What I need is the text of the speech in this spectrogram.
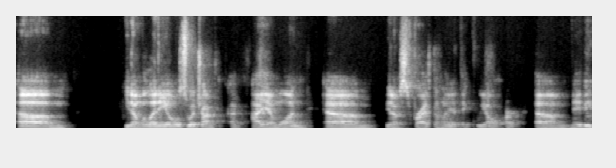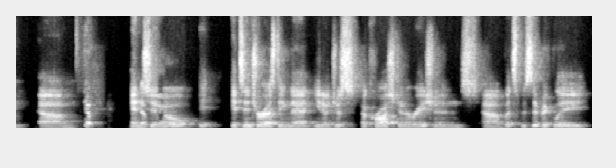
um, you know, millennials, which I'm, I, I am one. Um, you know, surprisingly, I think we all are. Um, maybe. Um, yep. And yep. so it, it's interesting that you know just across generations, uh, but specifically,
